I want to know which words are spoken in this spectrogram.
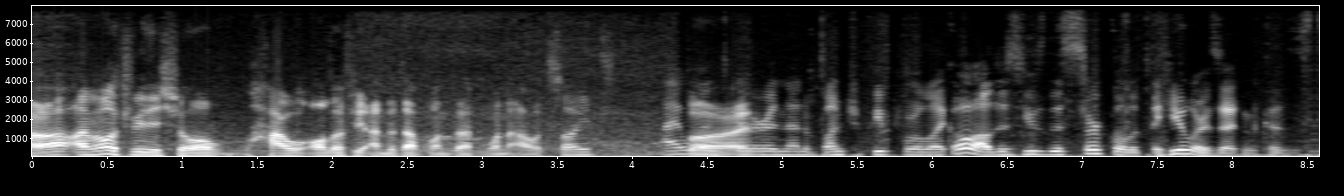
I'm not really sure how all of you ended up on that one outside. I went there, and then a bunch of people were like, "Oh, I'll just use this circle that the healer's in because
